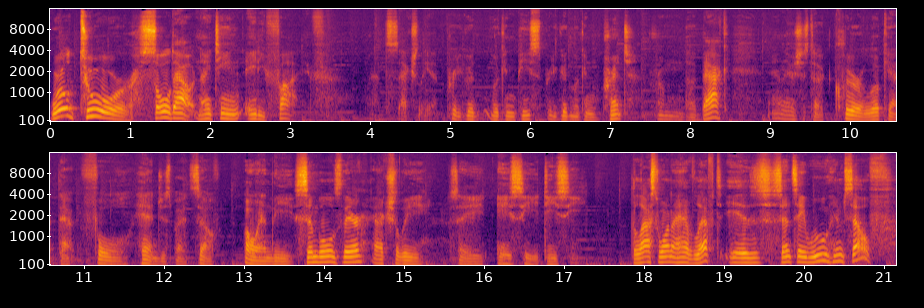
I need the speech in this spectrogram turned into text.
World Tour sold out 1985. That's actually a pretty good looking piece, pretty good looking print from the back. And there's just a clearer look at that full head just by itself. Oh, and the symbols there actually say ACDC. The last one I have left is Sensei Wu himself.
